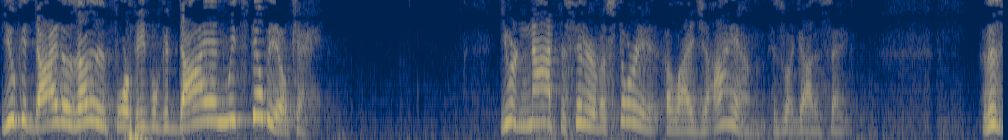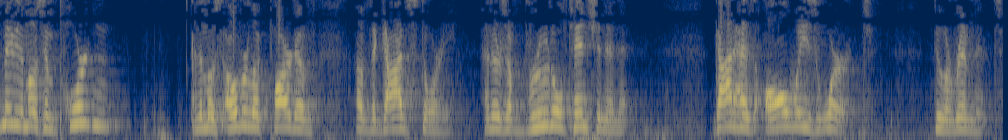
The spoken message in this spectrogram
You could die, those other four people could die, and we'd still be okay. You are not the center of a story, Elijah. I am, is what God is saying. And this is maybe the most important and the most overlooked part of, of the God story. And there's a brutal tension in it. God has always worked through a remnant.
